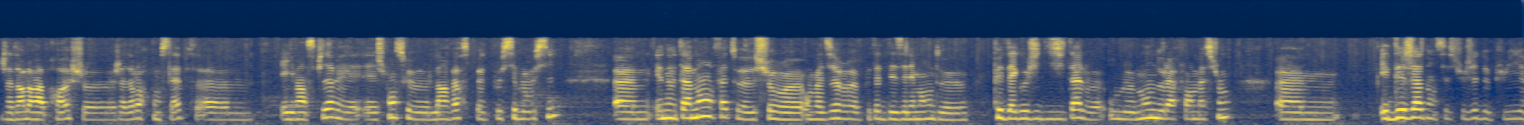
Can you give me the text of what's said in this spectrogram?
j'adore leur approche, euh, j'adore leur concept et ils m'inspirent. Et, je pense que l'inverse peut être possible aussi. et notamment en fait sur, on va dire peut-être des éléments de pédagogie digitale où le monde de la formation est déjà dans ces sujets depuis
